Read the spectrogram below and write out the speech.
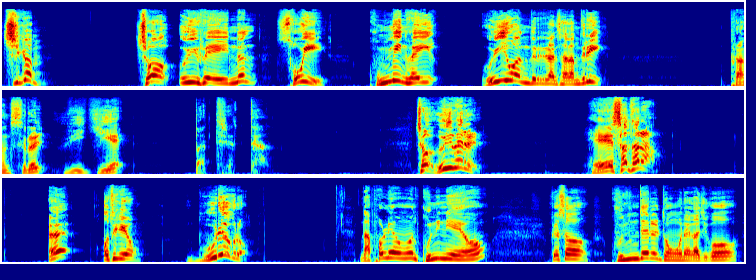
지금 저 의회에 있는 소위 국민회의 의원들이란 사람들이 프랑스를 위기에 빠뜨렸다. 저 의회를 해산하라! 에? 어떻게요? 무력으로! 나폴레옹은 군인이에요. 그래서 군대를 동원해가지고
